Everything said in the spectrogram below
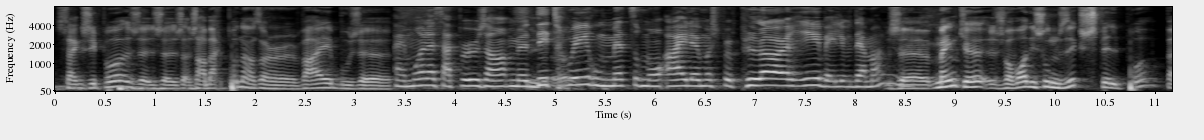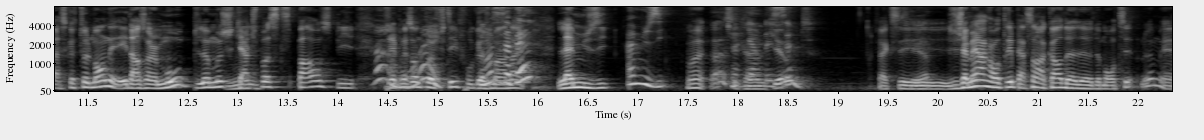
Ça fait que j'ai pas. je- je- je- J'embarque pas dans un vibe où je. Hey, moi, là, ça peut, genre, me C'est détruire ou me mettre sur mon high. Là. Moi, je peux pleurer, ben évidemment. je même que je vais voir des shows de musique, je file pas parce que tout le monde est dans un mood. Puis là, moi, je catch pas ce qui se passe. Puis j'ai l'impression ouais. de profiter. Il faut que Comment je m'en ça s'appelle? La musique. Amusie. Ouais. Ah, c'est quand même cute. Fait que C'est. J'ai jamais rencontré personne encore de, de- de mon type, là, mais.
